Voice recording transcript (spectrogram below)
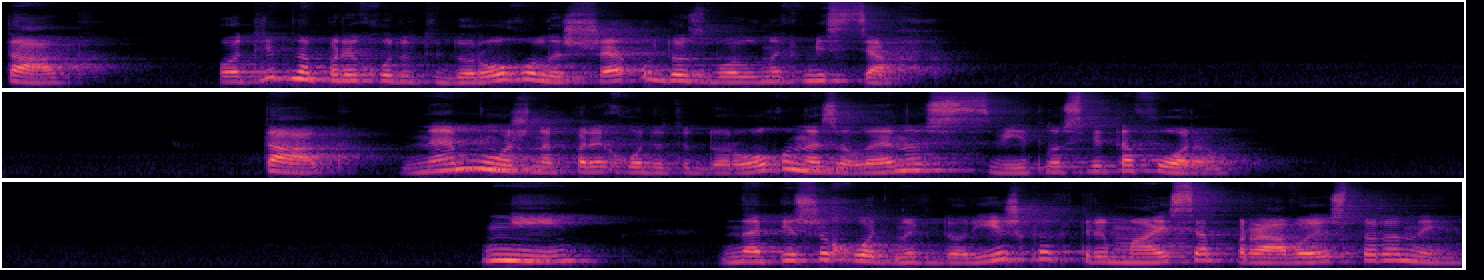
Так. Потрібно переходити дорогу лише у дозволених місцях. Так, не можна переходити дорогу на зелене світло світофора. Ні. На пішохідних доріжках тримайся правої сторони.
